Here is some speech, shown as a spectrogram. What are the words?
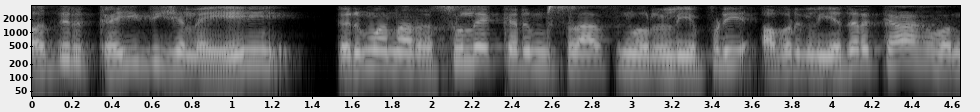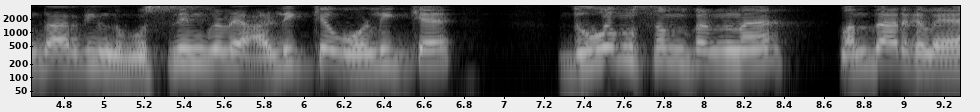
பதிர் கைதிகளை பெருமானார் ரசூலே கரும் சலாசன் அவர்கள் எப்படி அவர்கள் எதற்காக வந்தார்கள் இந்த முஸ்லிம்களை அழிக்க ஒழிக்க துவம்சம் பண்ண வந்தார்களே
